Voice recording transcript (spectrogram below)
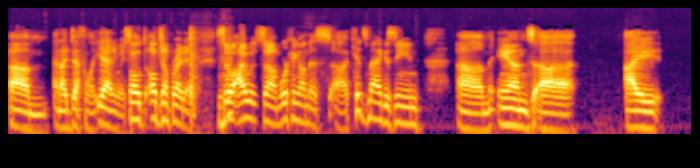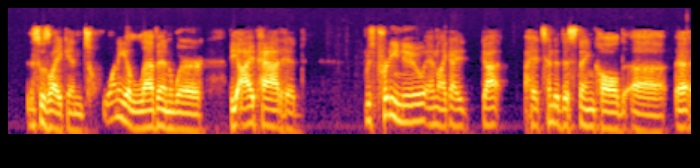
um, and I definitely, yeah. Anyway, so I'll, I'll jump right in. Mm-hmm. So I was um, working on this uh, kids magazine, um, and uh, I this was like in 2011 where the iPad had was pretty new, and like I got I attended this thing called uh, uh,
